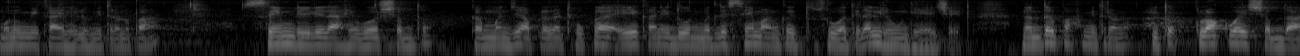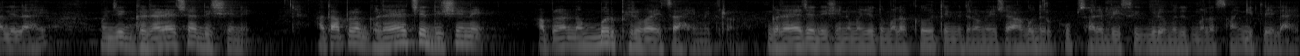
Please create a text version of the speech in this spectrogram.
म्हणून मी काय लिहिलो मित्रांनो पहा. सेम लिहिलेला आहे वर शब्द. का म्हणजे आपल्याला ठोकळा एक आणि दोनमधले सेम अंक सुरुवातीला लिहून घ्यायचे आहेत. नंतर पहा मित्रांनो इथं क्लॉकवाईज शब्द आलेला आहे म्हणजे घड्याळ्याच्या दिशेने. आता आपल्या घड्याळ्याच्या दिशेने आपला नंबर फिरवायचा आहे मित्रांनो. घड्याळ्याच्या दिशेने म्हणजे तुम्हाला कळते मित्रांनो याच्या अगोदर खूप सारे बेसिक व्हिडिओमध्ये तुम्हाला सांगितलेलं आहे.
